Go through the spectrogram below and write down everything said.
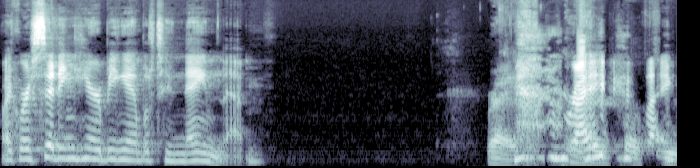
like we're sitting here being able to name them. Right. right. like,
